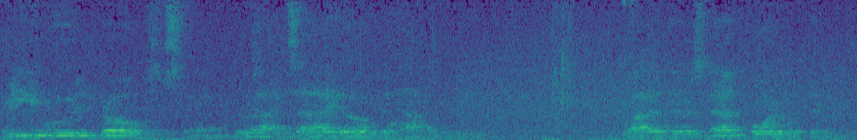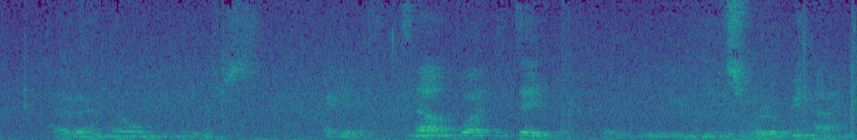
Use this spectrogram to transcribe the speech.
three wooden crosses on the right side of the highway. While there's not four of them, heaven knows. I guess not what you take when you leave this world behind you.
